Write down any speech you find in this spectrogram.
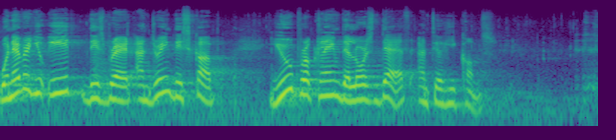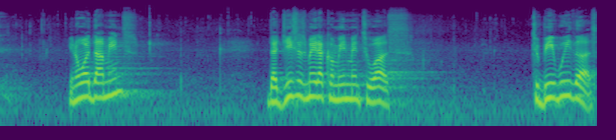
Whenever you eat this bread and drink this cup, you proclaim the Lord's death until he comes. You know what that means? That Jesus made a commitment to us to be with us,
